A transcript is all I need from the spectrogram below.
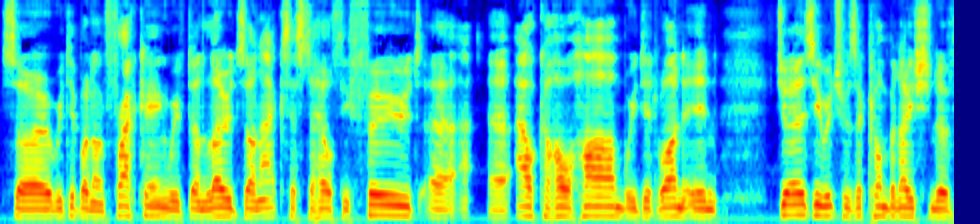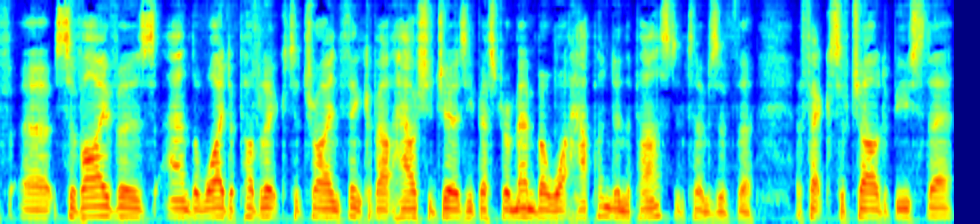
So we did one on fracking. We've done loads on access to healthy food, uh, uh, alcohol harm. We did one in Jersey, which was a combination of uh, survivors and the wider public to try and think about how should Jersey best remember what happened in the past in terms of the effects of child abuse there.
